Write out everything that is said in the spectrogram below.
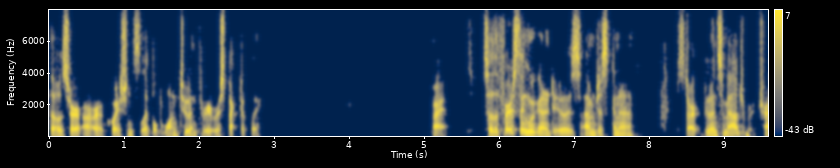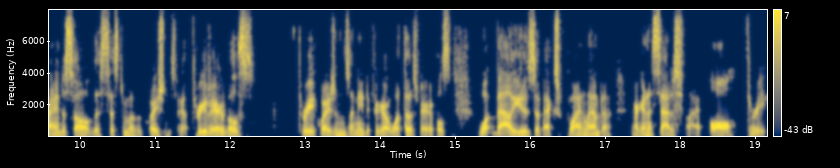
Those are our equations labeled one, two, and three respectively. All right, so the first thing we're going to do is I'm just going to start doing some algebra, trying to solve this system of equations. I got three variables, three equations. I need to figure out what those variables, what values of x, y, and lambda are going to satisfy all three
